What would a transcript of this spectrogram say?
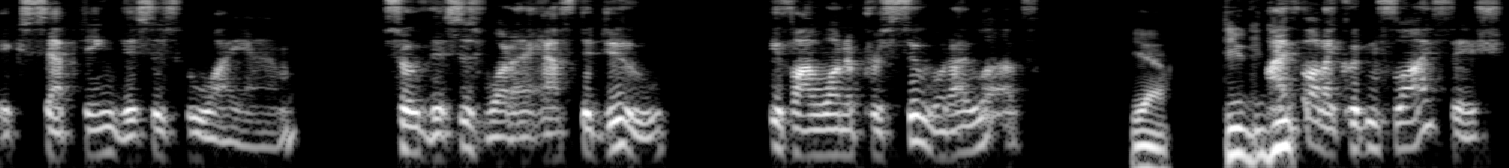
accepting this is who I am. So this is what I have to do if I want to pursue what I love. Yeah. Do you? Do I thought I couldn't fly fish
